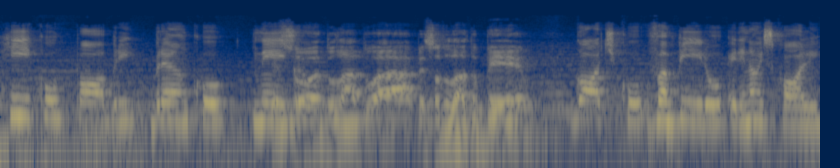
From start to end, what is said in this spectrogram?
rico, pobre, branco, negro, Pessoa do lado A, pessoa do lado B. gótico, vampiro, ele não escolhe.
